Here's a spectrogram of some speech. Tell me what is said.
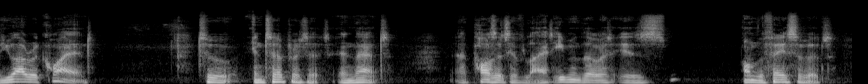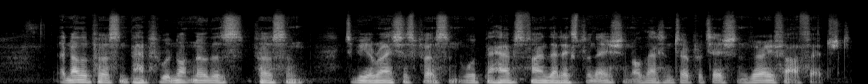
you are required to interpret it in that uh, positive light, even though it is on the face of it. Another person perhaps would not know this person to be a righteous person, would perhaps find that explanation or that interpretation very far fetched.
